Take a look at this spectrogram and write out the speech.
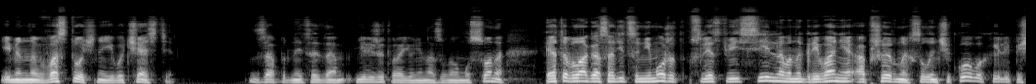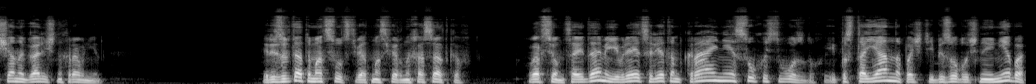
именно в восточной его части, западный Цайдам не лежит в районе названного муссона, эта влага осадиться не может вследствие сильного нагревания обширных солончаковых или песчано-галечных равнин. Результатом отсутствия атмосферных осадков во всем Цайдаме является летом крайняя сухость воздуха и постоянно почти безоблачное небо,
